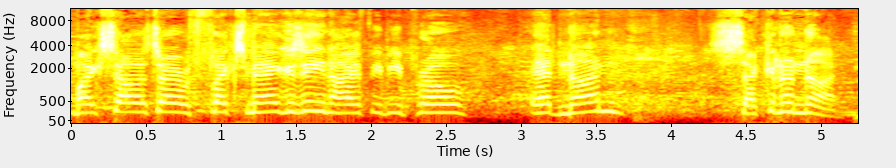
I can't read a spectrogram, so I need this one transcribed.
Mike Salazar with Flex Magazine, IFBB Pro, Ed Nunn, second to none.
